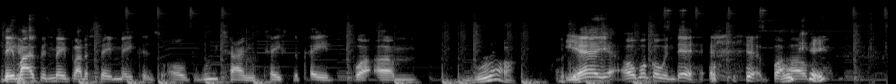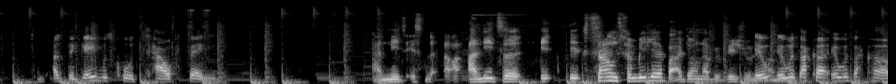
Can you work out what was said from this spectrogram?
They Okay. might have been made by the same makers of Wu Tang Taste the Pain, but um, Raw. Okay. yeah, yeah. Oh, we're going there. but Okay. um, uh, the game was called Tao Feng. I need it's I- I need to it, it sounds familiar but I don't have a visual. It, it was like a it was like a,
